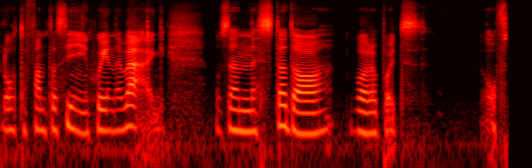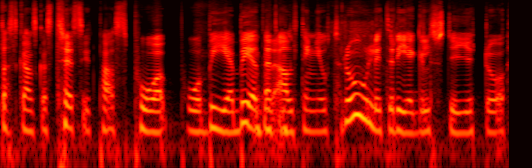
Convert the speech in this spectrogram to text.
låta fantasin skena iväg. Och sen nästa dag vara på ett oftast ganska stressigt pass på, på BB där allting är otroligt regelstyrt och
